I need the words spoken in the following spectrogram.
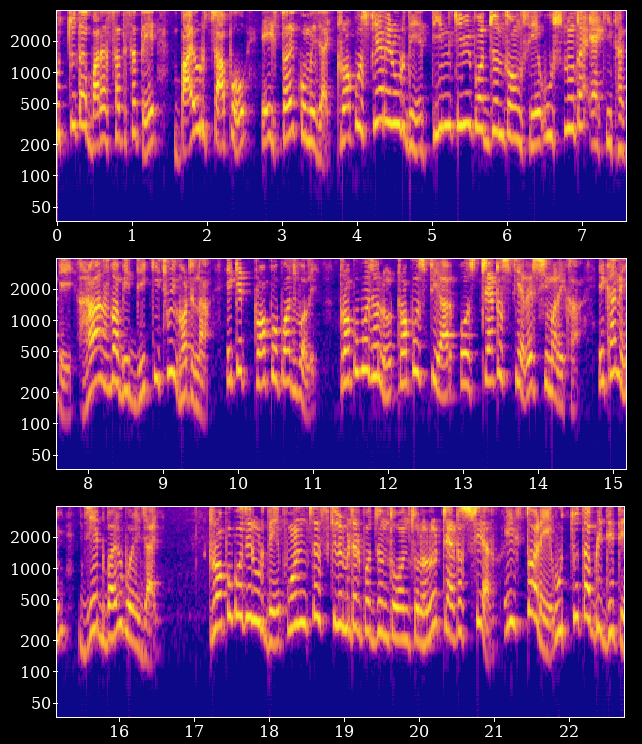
উচ্চতা বাড়ার সাথে সাথে বায়ুর চাপও এই স্তরে কমে যায়। ট্রপোস্ফিয়ারের ঊর্ধ্বে তিন কিমি পর্যন্ত অংশে উষ্ণতা একই থাকে। হ্রাস বা বৃদ্ধি কিছুই ঘটে না, একে ট্রপোপজ বলে। ট্রপোপজ হলো ট্রপোস্ফিয়ার ও স্ট্র্যাটোস্ফিয়ারের সীমারেখা। এখানেই জেট বায়ু বয়ে যায়। ট্রপোপজের ঊর্ধ্বে পঞ্চাশ কিলোমিটার পর্যন্ত অঞ্চল হলো ট্র্যাটোস্ফিয়ার। এই স্তরে উচ্চতা বৃদ্ধিতে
